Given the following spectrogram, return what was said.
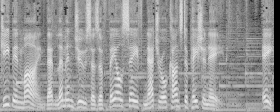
Keep in mind that lemon juice is a fail-safe natural constipation aid. 8.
